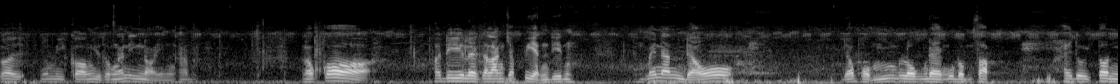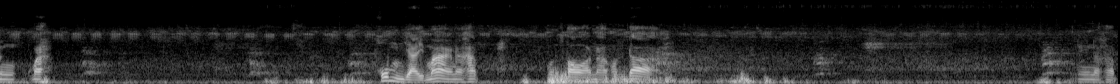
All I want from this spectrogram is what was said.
ก็ยังมีกองอยู่ตรงนั้นอีกหน่อยนึงครับ แล้วก็พอดีเลยกำลังจะเปลี่ยนดิน ไม่นั่นเดี๋ยว เดี๋ยวผมลงแดงอุดมทรัพย์ ให้ดูอีกต้นหนึ่งมา พุ่มใหญ่มากนะครับบนตอนาคอนด้า นี่นะครับ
